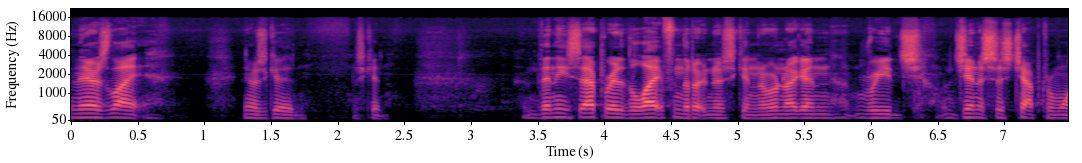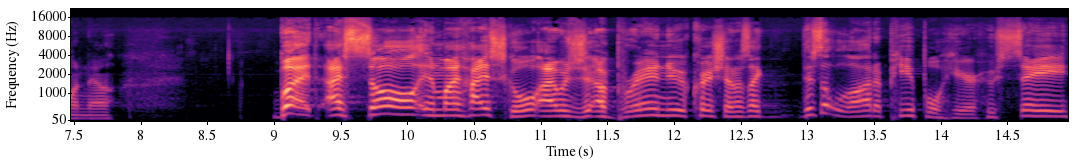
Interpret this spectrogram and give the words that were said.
And there's light. There's good. There's good. And then he separated the light from the darkness. And we're not going to read Genesis chapter 1 now. But I saw in my high school, I was a brand new Christian. I was like, there's a lot of people here who say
